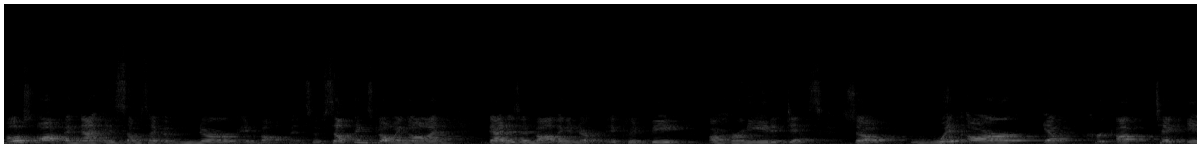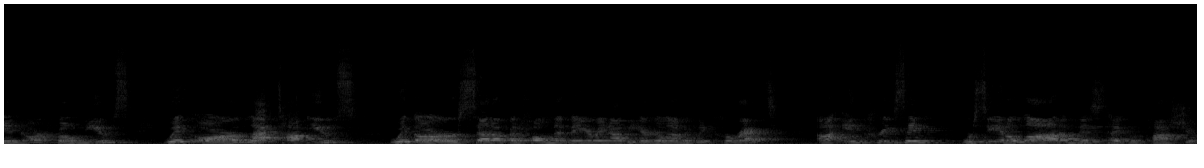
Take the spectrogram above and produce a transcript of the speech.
most often that is some type of nerve involvement. So something's going on that is involving a nerve. It could be a herniated disc. So with our up, uptick in our phone use, with our laptop use, with our setup at home that may or may not be ergonomically correct, uh, increasing, we're seeing a lot of this type of posture.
